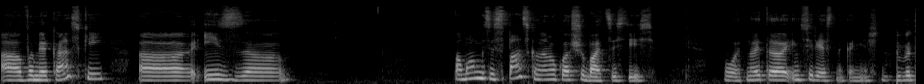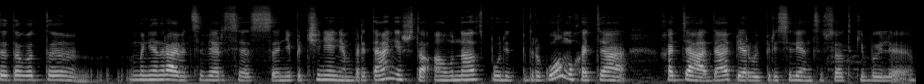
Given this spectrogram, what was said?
а в американский из, по-моему, из испанского, но могу ошибаться здесь. Вот, но это интересно, конечно. Вот это вот мне нравится версия с неподчинением Британии, что а у нас будет по-другому, хотя, хотя, да, первые переселенцы все-таки были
